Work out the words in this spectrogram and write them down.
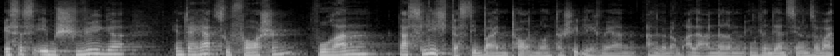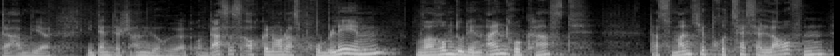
ist es eben schwieriger hinterher zu forschen, woran das liegt, dass die beiden Torten unterschiedlich wären. Angenommen, alle anderen Ingredienzien und so weiter haben wir identisch angerührt. Und das ist auch genau das Problem, warum du den Eindruck hast, dass manche Prozesse laufen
